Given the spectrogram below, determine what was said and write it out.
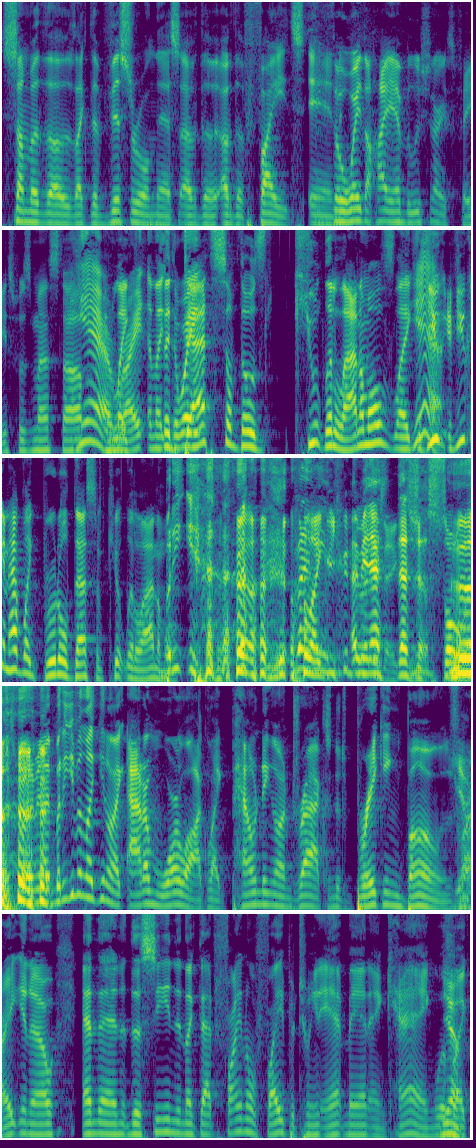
some of those like the visceralness of the of the fights in The way the high evolutionary's face was messed up. Yeah, and, like, right? And, like, the, the way- deaths of those cute little animals. Like if you if you can have like brutal deaths of cute little animals. But, he, but Like, I mean, you can I mean that's anything. that's just soulless. but I mean, like, but even like you know, like Adam Warlock, like pounding on Drax and just breaking bones, Yeah. right? You know, and then the scene in like that final fight between Ant Man and Kang was Yeah. like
